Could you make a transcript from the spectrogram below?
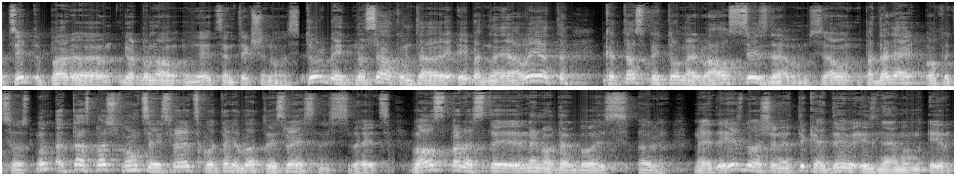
ap citu par uh, Gorbanovu un Jeicenu tikšanos. Tur bija no sākuma tā īpatnējā lieta, ka tas bija tomēr valsts izdevums, ja, un pa daļai oficiāls. Nu, tās pašas funkcijas veids, ko tagad Latvijas vēstnesis veids. Valsts parasti nenodarbojas ar mēdīju izdošanu, ir tikai divi izņēmumi. Ir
